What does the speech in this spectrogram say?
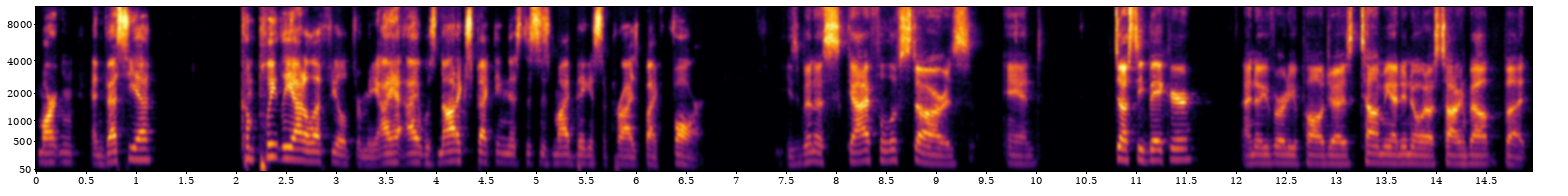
Martin, and Vesia. Completely out of left field for me. I, I was not expecting this. This is my biggest surprise by far. He's been a sky full of stars. And Dusty Baker, I know you've already apologized, telling me I didn't know what I was talking about, but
